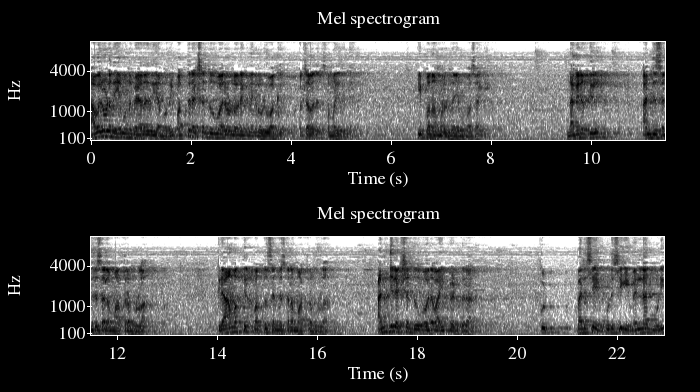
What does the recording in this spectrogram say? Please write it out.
അവരോട് നിയമം ഒന്ന് ഭേദഗതി ചെയ്യാൻ പറഞ്ഞു പത്ത് ലക്ഷം രൂപ വരെയുള്ളവരെങ്കിൽ നിങ്ങൾ ഒഴിവാക്കുക പക്ഷെ അവർ സമ്മതിച്ചില്ല. ഇപ്പൊ നമ്മളൊരു നിയമം പാസാക്കി. നഗരത്തിൽ അഞ്ച് സെന്റ് സ്ഥലം മാത്രമുള്ള ഗ്രാമത്തിൽ പത്ത് സെന്റ് സ്ഥലം മാത്രമുള്ള അഞ്ച് ലക്ഷം രൂപ വരെ വായ്പ എടുത്തൊരാൾ പലിശയും കുടിശ്ശികയും എല്ലാം കൂടി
